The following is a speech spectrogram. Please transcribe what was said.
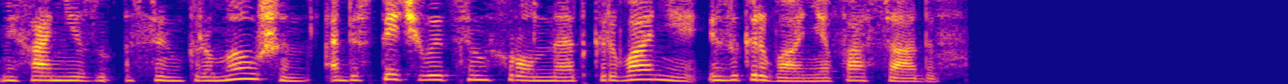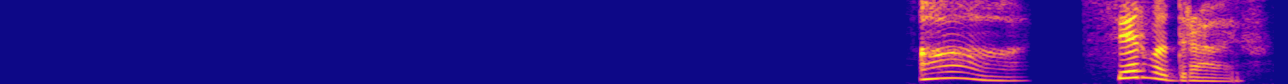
Механизм Synchromotion обеспечивает синхронное открывание и закрывание фасадов. А, серводрайв.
